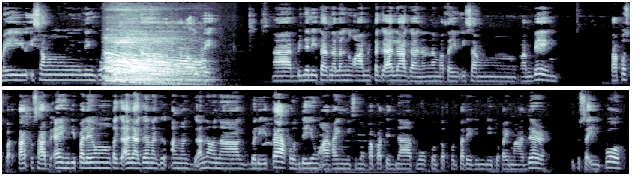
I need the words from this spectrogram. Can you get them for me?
may isang linggo na nakauwi na binalita na lang ng aming taga-alaga na namatay yung isang kambing. Tapos pa- tapos sabi ay hindi pala yung taga-alaga nag, ang nag ano nagbalita kundi yung aking mismong kapatid na pumupunta-punta rin dito kay mother dito sa Ipo.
